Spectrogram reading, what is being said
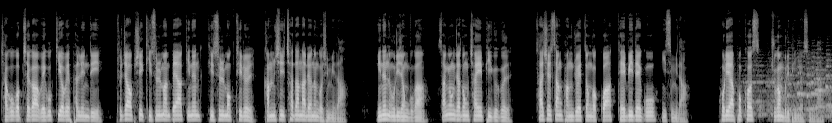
자국 업체가 외국 기업에 팔린 뒤 투자 없이 기술만 빼앗기는 기술 먹튀를 감시 차단하려는 것입니다. 이는 우리 정부가 쌍용 자동차의 비극을 사실상 방조했던 것과 대비되고 있습니다. 코리아 포커스 주간 브리핑이었습니다.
